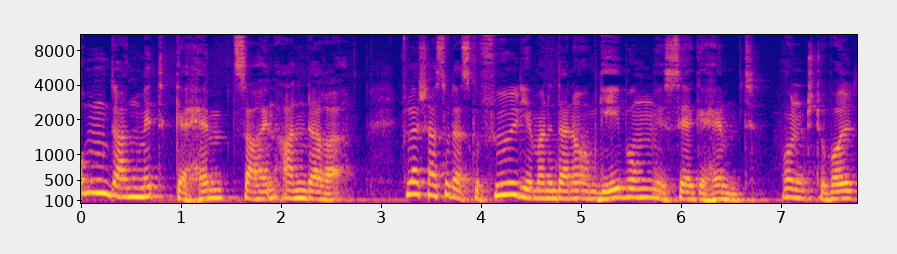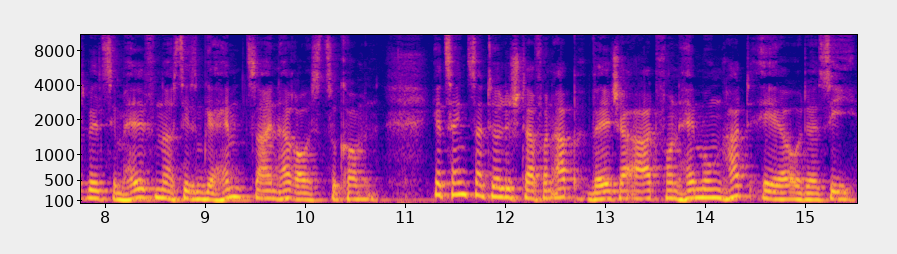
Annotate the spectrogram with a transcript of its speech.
Umgang mit Gehemmtsein anderer. Vielleicht hast du das Gefühl, jemand in deiner Umgebung ist sehr gehemmt und du willst ihm helfen, aus diesem Gehemmtsein herauszukommen. Jetzt hängt es natürlich davon ab, welche Art von Hemmung hat er oder sie.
